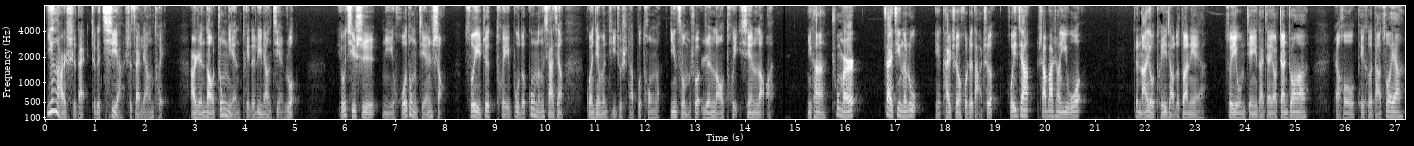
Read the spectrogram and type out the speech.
婴儿时代这个气啊是在两腿，而人到中年腿的力量减弱，尤其是你活动减少。所以这腿部的功能下降，关键问题就是它不通了。因此我们说人老腿先老啊。你看出门再近的路也开车或者打车，回家沙发上一窝，这哪有腿脚的锻炼呀？所以我们建议大家要站桩啊，然后配合打坐呀。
